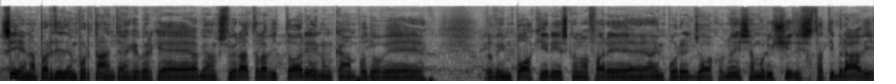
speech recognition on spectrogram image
Sì, è una partita importante anche perché abbiamo sfiorato la vittoria in un campo dove, dove in pochi riescono a, fare, a, imporre il gioco. Noi siamo riusciti, siamo stati bravi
